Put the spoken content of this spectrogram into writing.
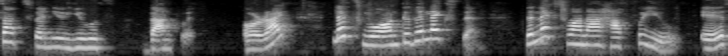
That's when you use bandwidth. All right, let's move on to the next then. The next one I have for you is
